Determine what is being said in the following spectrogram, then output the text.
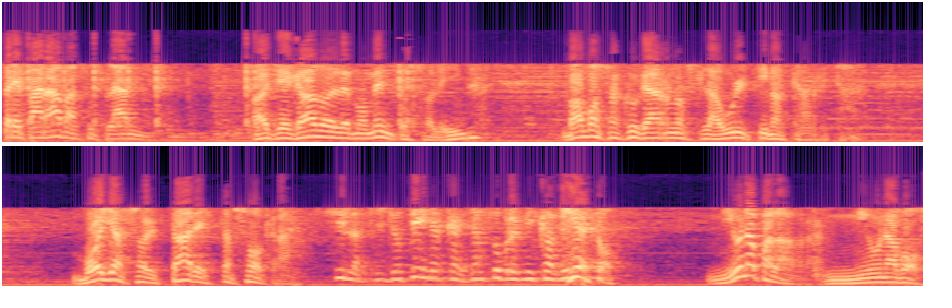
preparaba su plan. Ha llegado el momento, Solín. Vamos a jugarnos la última carta. Voy a soltar esta soga. Si la guillotina caerá sobre mi cabeza. ¡Quieto! Ni una palabra, ni una voz.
